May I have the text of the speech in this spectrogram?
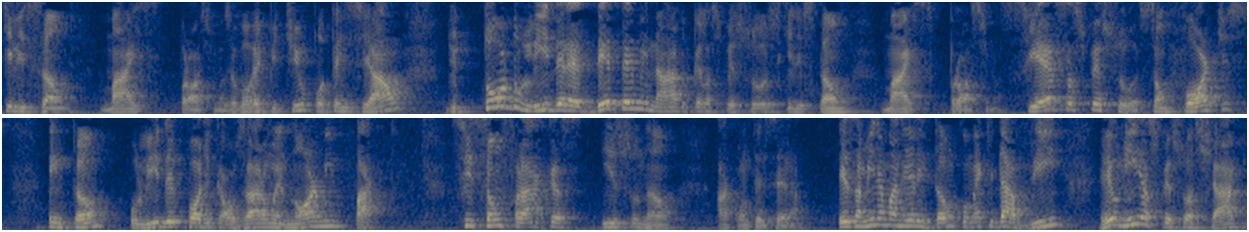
que lhe são mais próximas. Eu vou repetir: o potencial de todo líder é determinado pelas pessoas que lhe estão mais próximas. Se essas pessoas são fortes, então o líder pode causar um enorme impacto. Se são fracas, isso não acontecerá. Examine a maneira então como é que Davi reunia as pessoas-chave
